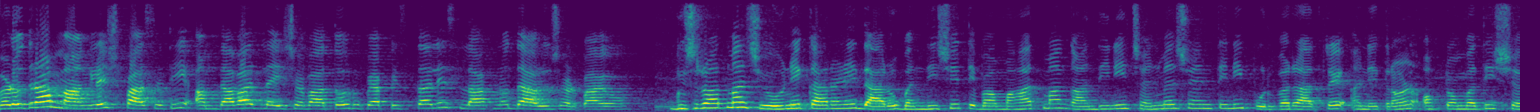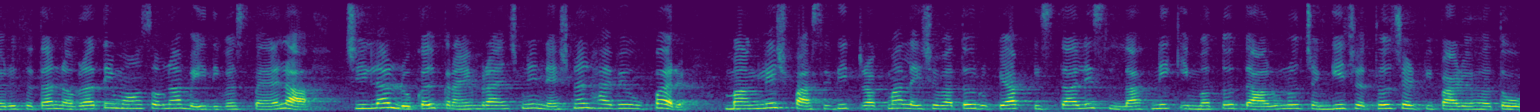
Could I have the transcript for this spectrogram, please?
વડોદરા માંગલેશ પાસેથી અમદાવાદ લઈ જવાતો રૂપિયા પિસ્તાલીસ લાખનો દારૂ ઝડપાયો. ગુજરાતમાં જેઓને કારણે દારૂબંધી છે તેવા મહાત્મા ગાંધીની જન્મ જયંતિની પૂર્વ રાત્રે અને ત્રણ ઓક્ટોબરથી શરૂ થતા નવરાત્રી મહોત્સવના બે દિવસ પહેલા જિલ્લા લોકલ ક્રાઇમ બ્રાન્ચને નેશનલ હાઈવે ઉપર માંગલેશ પાસેથી ટ્રકમાં લઈ જવાતો રૂપિયા પિસ્તાલીસ લાખની કિંમતનો દારૂનો જંગી જથ્થો ઝડપી પાડ્યો હતો.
